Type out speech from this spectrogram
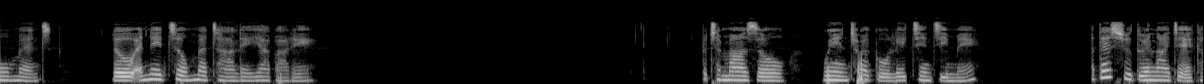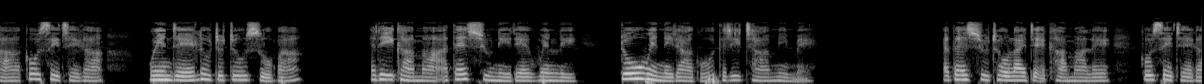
moment လို့အနှစ်ချုပ်မှတ်ထားလဲရပါတယ် ပထမဆုံးဝင်ထွက်ကိုလေ့ကျင့်ကြည့်မယ်အသက်ရှူသွင်းလိုက်တဲ့အခါကိုယ်စိတ်ထဲကဝင်တယ်လို့တူတူဆိုပါအဲ့ဒီအခါမှာအသက်ရှူနေတဲ့ဝင်လေတိုးဝင်နေတာကိုသတိထားမိမယ်အသက်ရှူထုတ်လိုက်တဲ့အခါမှာလဲကိုယ်စိတ်ထဲက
